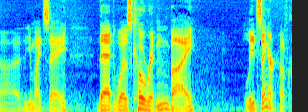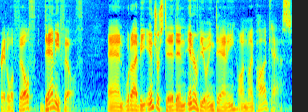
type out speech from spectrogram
uh, you might say, that was co written by lead singer of Cradle of Filth, Dani Filth. And would I be interested in interviewing Dani on my podcast?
